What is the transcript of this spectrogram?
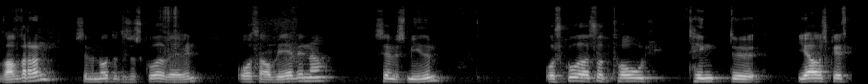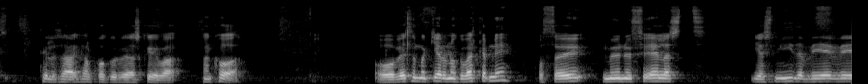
vafran sem við notum til að skoða vefin og þá vefina sem við smíðum og skoða svo tól tengdu JavaScript til þess að hjálpa okkur við að skrifa þann kóða og við ætlum að gera nokkuð verkefni og þau munu felast í að smíða vefi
